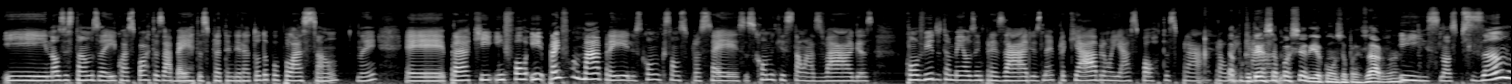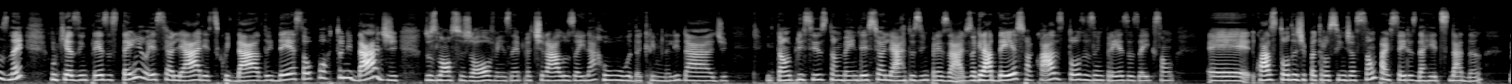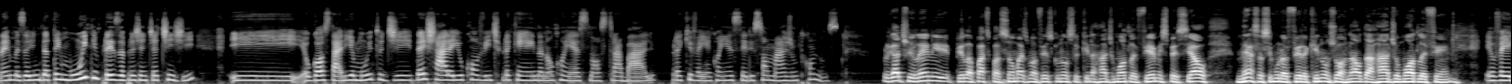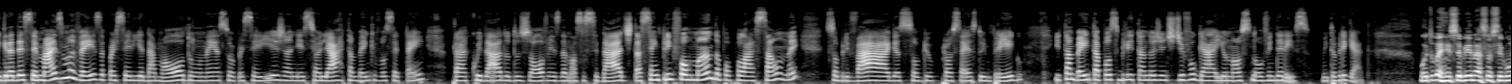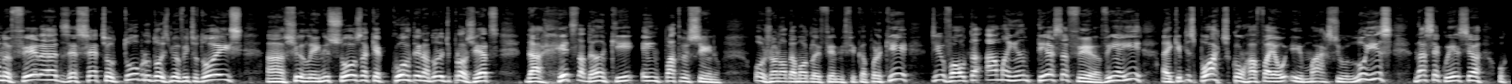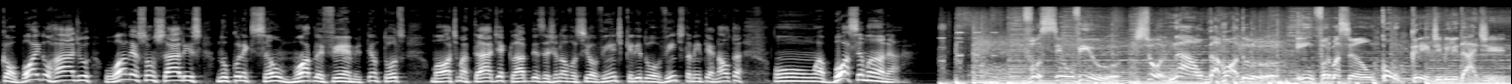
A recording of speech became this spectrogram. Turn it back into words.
E nós estamos aí com as portas abertas para atender a toda a população, né? É, para que para informar para eles como que são os processos, como que estão as vagas. Convido também aos empresários, né, para que abram aí as portas para o é mercado. É porque tem essa parceria com os empresários, né? Isso, nós precisamos, né, com que as empresas tenham esse olhar, esse cuidado e dê essa oportunidade dos nossos jovens, né, para tirá-los aí da rua, da criminalidade. Então, eu preciso também desse olhar dos empresários. Agradeço a quase todas as empresas aí que são é, quase todas de patrocínio já são parceiras da Rede Cidadã, né? mas ainda tem muita empresa para a gente atingir. E eu gostaria muito de deixar aí o convite para quem ainda não conhece nosso trabalho, para que venha conhecer e somar junto conosco. Obrigado, Chilene, pela participação mais uma vez conosco aqui na Rádio Módulo FM, especial nessa segunda-feira aqui no Jornal da Rádio Módulo FM. Eu venho agradecer mais uma vez a parceria da Módulo, né, a sua parceria, Jane, esse olhar também que você tem para cuidado dos jovens da nossa cidade, está sempre informando a população, né, sobre vagas, sobre o processo do emprego e também está possibilitando a gente divulgar o nosso novo endereço. Muito obrigada. Muito bem, recebi nessa segunda-feira, 17 de outubro de 2022, a Shirlene Souza, que é coordenadora de projetos da Rede Cidadã aqui em patrocínio. O Jornal da Módulo FM fica por aqui. De volta amanhã, terça-feira. Vem aí a equipe de esporte com Rafael e Márcio Luiz. Na sequência, o cowboy do rádio, o Anderson Sales, no Conexão Módulo FM. Tenham todos uma ótima tarde. É claro, desejando a você, ouvinte, querido ouvinte, também internauta, uma boa semana. Você ouviu Jornal da Módulo. Informação com credibilidade.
